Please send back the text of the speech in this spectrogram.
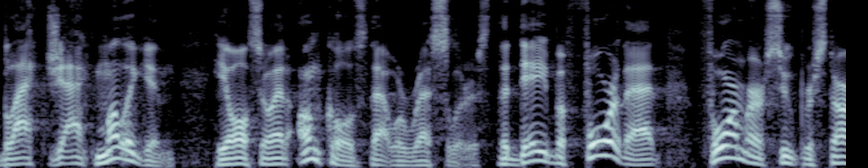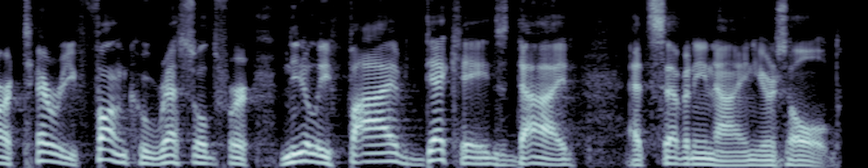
Black Jack Mulligan. He also had uncles that were wrestlers. The day before that, former superstar Terry Funk, who wrestled for nearly five decades, died at 79 years old.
